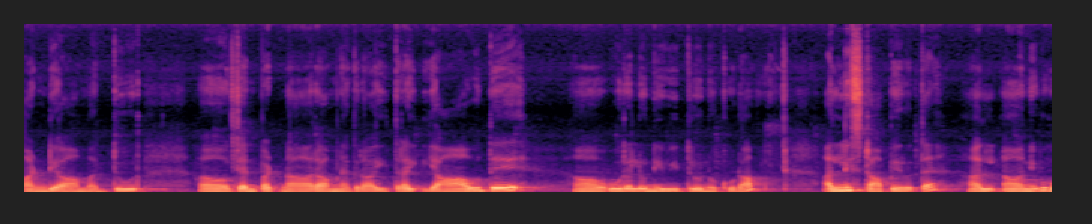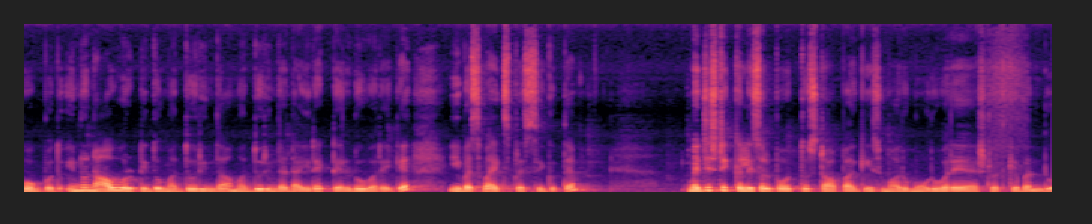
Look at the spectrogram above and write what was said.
ಮಂಡ್ಯ, ಮದ್ದೂರು ಚನ್ನಪಟ್ಟಣ, ರಾಮನಗರ ಈ ಥರ ಯಾವುದೇ ಊರಲ್ಲೂ ನೀವು ಇದ್ರೂ ಕೂಡ ಅಲ್ಲಿ ಸ್ಟಾಪ್ ಇರುತ್ತೆ. ಅಲ್ಲಿ ನೀವು ಹೋಗ್ಬೋದು. ಇನ್ನು ನಾವು ಹೊರಟಿದ್ದು ಮದ್ದೂರಿಂದ. ಮದ್ದೂರಿಂದ ಡೈರೆಕ್ಟ್ ಎರಡೂವರೆಗೆ ಈ ಬಸವ ಎಕ್ಸ್ಪ್ರೆಸ್ ಸಿಗುತ್ತೆ. ಮೆಜೆಸ್ಟಿಕ್ಕಲ್ಲಿ ಸ್ವಲ್ಪ ಹೊತ್ತು ಸ್ಟಾಪ್ ಆಗಿ ಸುಮಾರು ಮೂರುವರೆ ಅಷ್ಟೊತ್ತಿಗೆ ಬಂದು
